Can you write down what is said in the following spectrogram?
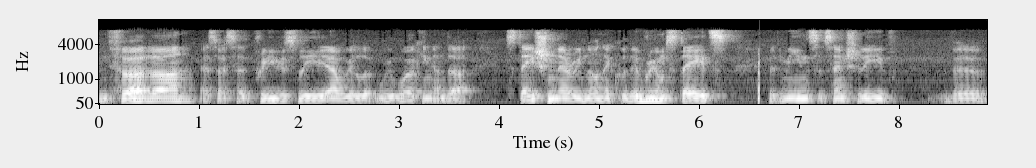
and further, as I said previously, yeah, we're, we're working under stationary non-equilibrium states. That means essentially the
